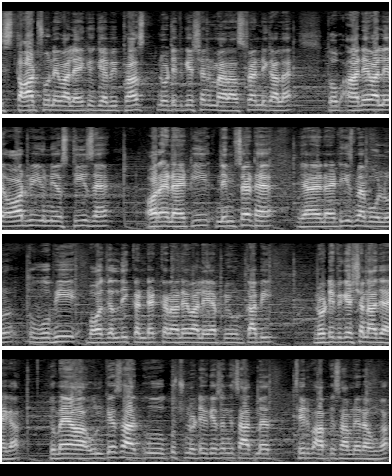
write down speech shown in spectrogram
स्टार्ट होने वाले हैं, क्योंकि अभी फ़र्स्ट नोटिफिकेशन महाराष्ट्र ने निकाला है। तो अब आने वाले और भी यूनिवर्सिटीज़ हैं, और एन आई निमसेट है, या एन आई मैं बोलूँ तो वो भी बहुत जल्दी कंडक्ट कराने वाले हैं, अपनी उनका भी नोटिफिकेशन आ जाएगा। तो मैं उनके साथ कुछ नोटिफिकेशन के साथ मैं फिर आपके सामने रहूँगा,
